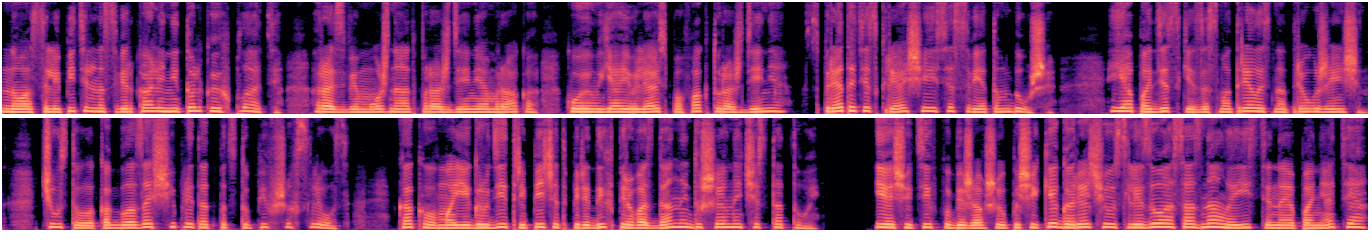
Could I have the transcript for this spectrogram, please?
Но ослепительно сверкали не только их платья. Разве можно от порождения мрака, коим я являюсь по факту рождения, спрятать искрящиеся светом души? Я по-детски засмотрелась на трех женщин, чувствовала, как глаза щиплет от подступивших слез, как в моей груди трепещет перед их первозданной душевной чистотой. и, ощутив побежавшую по щеке горячую слезу, осознала истинное понятие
